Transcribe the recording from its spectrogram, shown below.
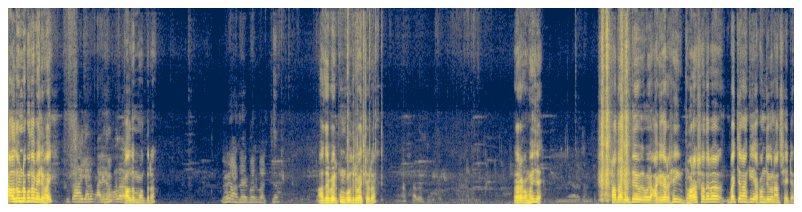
কালদমটা কোথায় পেলে ভাই? কালদম মদ্দাটা। আজার ভাইয়ের কোন কবুতরের বাচ্চা ওটা? এরকম হয়েছে? সাদা বলতে ওই আগেকার সেই ধরার সাদাটা বাচ্চা নাকি এখন যেগুলো আছে সেটা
